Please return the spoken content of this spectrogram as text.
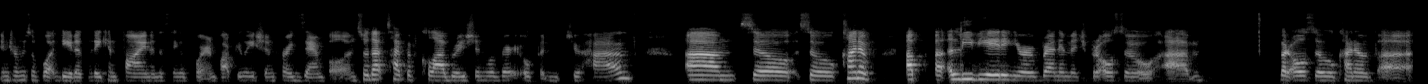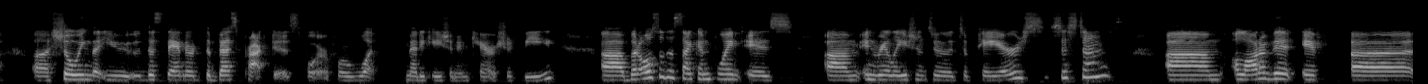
in terms of what data they can find in the Singaporean population, for example. And so that type of collaboration we're very open to have. Um, so so kind of up, uh, alleviating your brand image, but also um, but also kind of uh, uh, showing that you the standard, the best practice for for what medication and care should be. Uh, but also the second point is um, in relation to to payers systems. Um, a lot of it, if uh,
